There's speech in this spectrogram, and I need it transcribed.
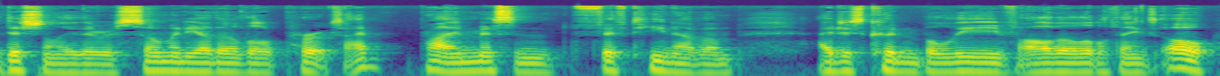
additionally, there were so many other little perks. I'm probably missing fifteen of them. I just couldn't believe all the little things. Oh,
